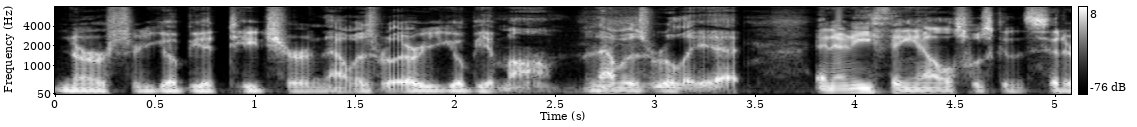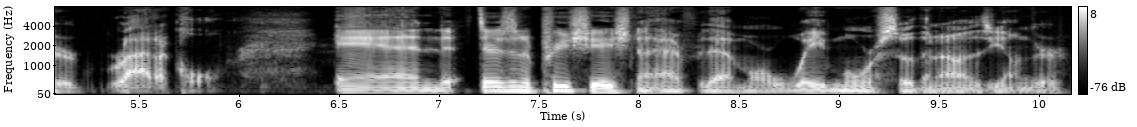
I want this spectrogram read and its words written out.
nurse, or you go be a teacher, and that was really, or you go be a mom, and that was really it. And anything else was considered radical. And there's an appreciation I have for that more, way more so than I was younger,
